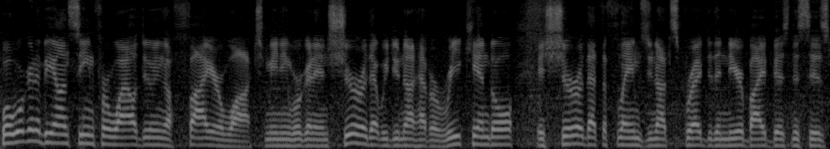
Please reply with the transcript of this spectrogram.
Well, we're going to be on scene for a while doing a fire watch, meaning we're going to ensure that we do not have a rekindle, ensure that the flames do not spread to the nearby businesses.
